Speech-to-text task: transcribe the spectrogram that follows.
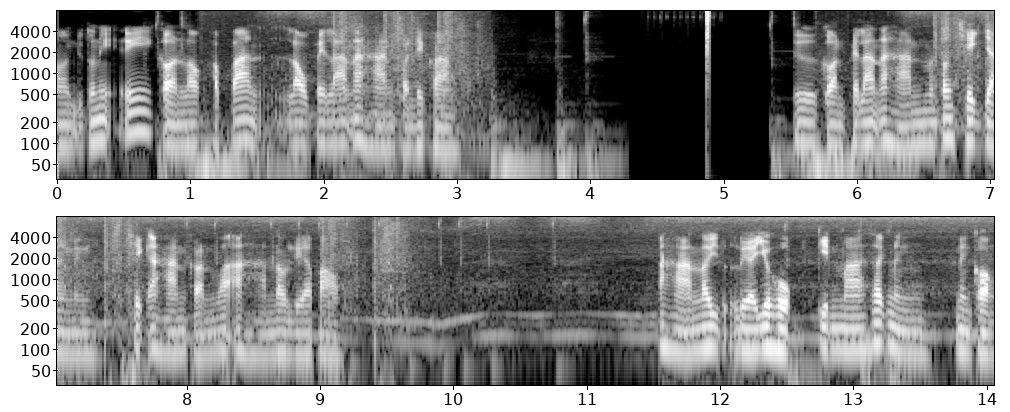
ออยู่ตรงนี้ เอ้ย ก่อนเรากลับบ้านเราไปร้านอาหารก่อนดีกว่าเออก่อนไปร้านอาหารมันต้องเช็คอย่างหนึ่งเช็คอาหารก่อนว่าอาหารเราเหลือเปล่า อาหารเราเหลืออยู่หกกินมาสักหนึ่งหนึ่งกล่อง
